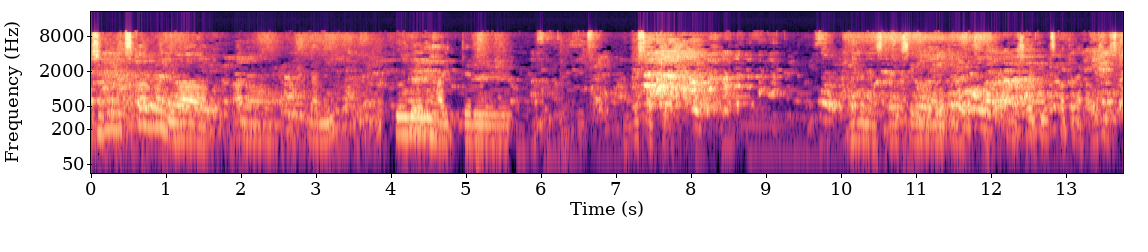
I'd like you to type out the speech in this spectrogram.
自分で使う分には、あの、何 ?Google に入ってる、何でしたっけあれじゃないですか、Excel が出てるやつ。最近使ってないから美味しいですか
